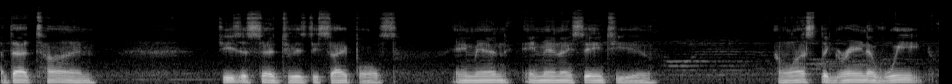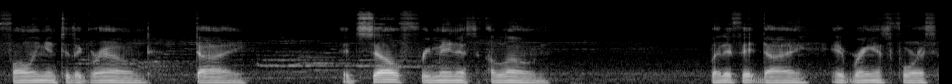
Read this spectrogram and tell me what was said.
At that time, Jesus said to his disciples, Amen, amen, I say to you, unless the grain of wheat falling into the ground die, itself remaineth alone. But if it die, it bringeth forth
